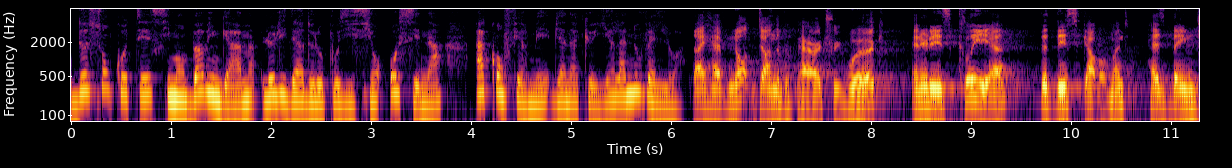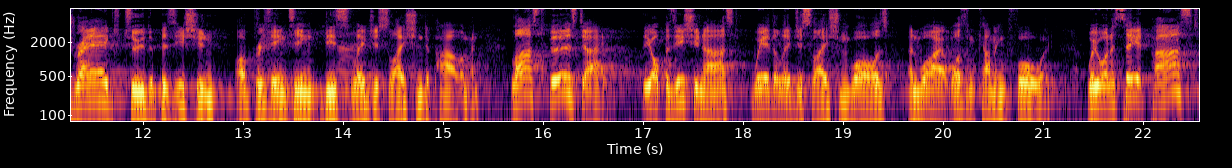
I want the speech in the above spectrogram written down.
De son côté, Simon Birmingham, le leader de l'opposition au Sénat, a confirmé bien accueillir la nouvelle loi. They have not done the preparatory work and it is clear that this government has been dragged to the position of presenting this legislation to Parliament. Last Thursday, the opposition asked where the legislation was and why it wasn't coming forward. We want to see it passed.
